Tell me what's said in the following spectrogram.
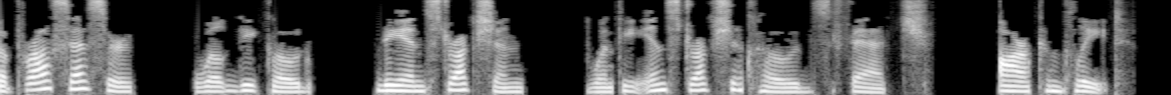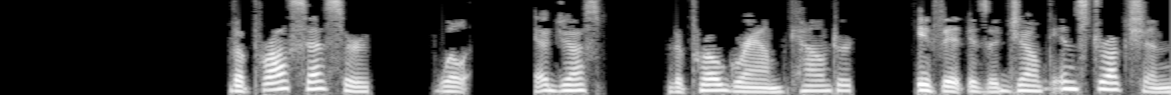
The processor will decode the instruction when the instruction codes fetch are complete. The processor will adjust the program counter if it is a jump instruction.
